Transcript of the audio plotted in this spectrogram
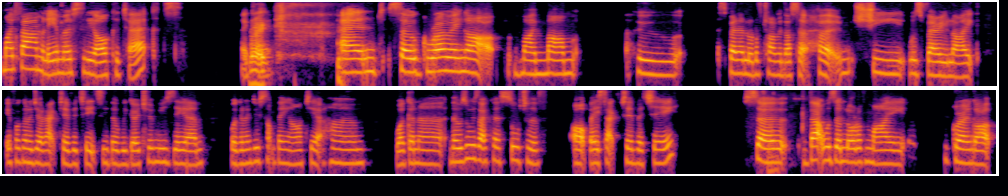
my family are mostly architects okay Right. and so growing up my mum who spent a lot of time with us at home she was very like if we're going to do an activity it's either we go to a museum we're going to do something arty at home we're going to there was always like a sort of art based activity so that was a lot of my growing up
